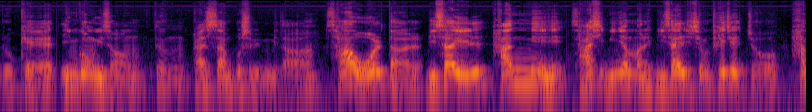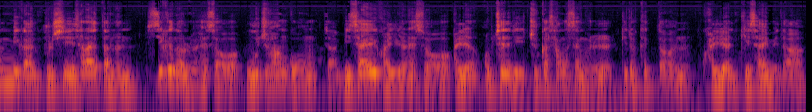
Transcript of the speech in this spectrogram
로켓, 인공위성 등 발사 모습입니다. 4, 5월달 미사일 한미 42년 만에 미사일 지침을 폐지했죠. 한미 간 불신이 살아있다는 시그널로 해서 우주항공, 자 미사일 관련해서 관련 업체들이 주가 상승을 기록했던 관련 기사입니다.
